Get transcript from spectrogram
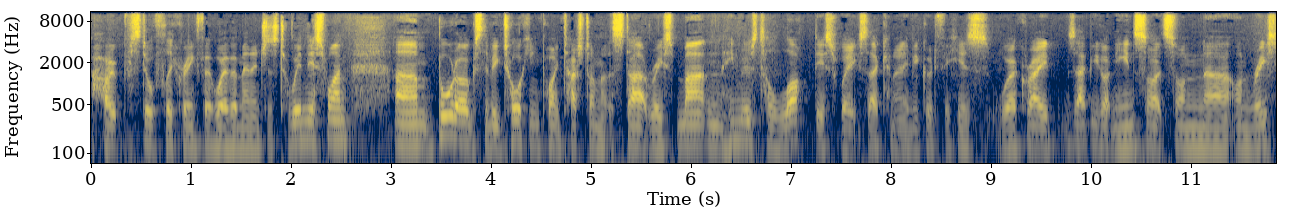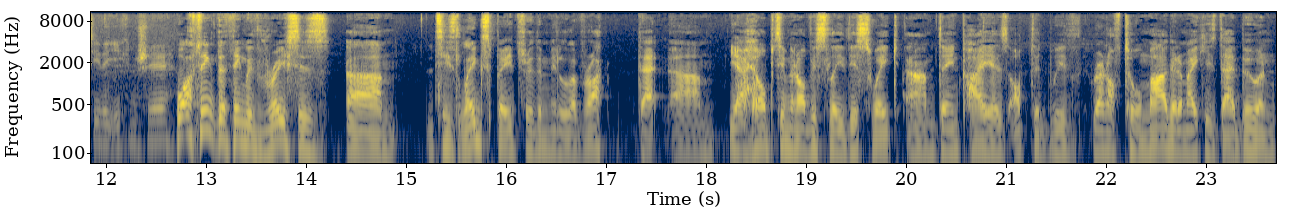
hope still flickering for whoever manages to win this one. Um, Bulldogs, the big talking point touched on at the start, Rhyse Martin. He moves to lock this week, so that can only be good for his work rate. Zap, you got any insights on uh, on Rhyse that you can share? Well, I think the thing with Rhyse is um, it's his leg speed through the middle of ruck that um, yeah helps him. And obviously this week, um, Dean Pay has opted with Renouf To'omaga to make his debut, and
